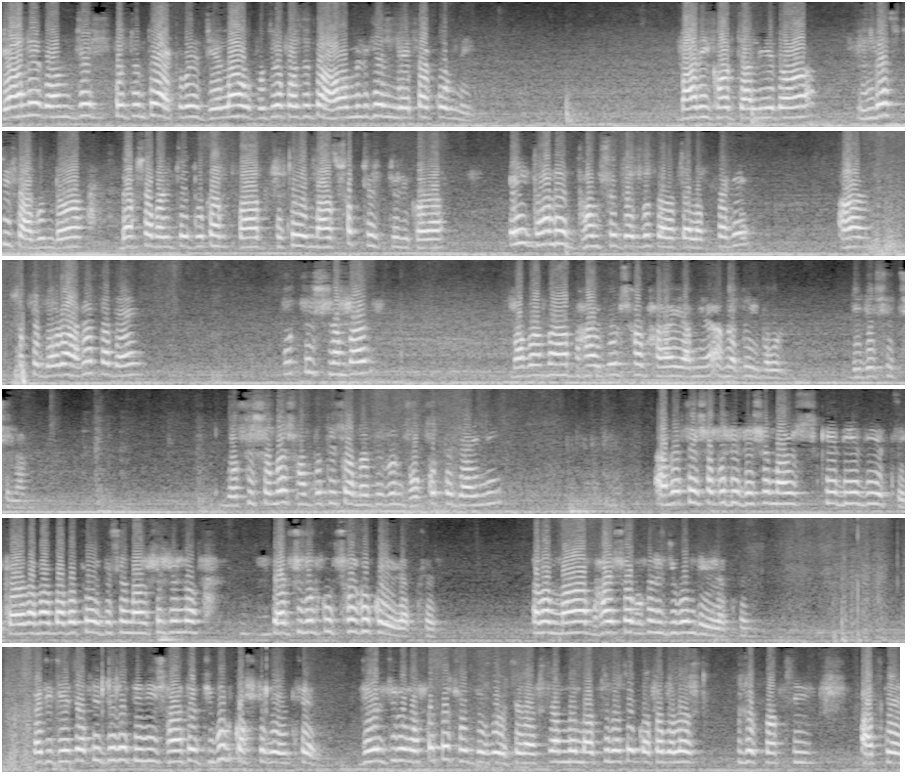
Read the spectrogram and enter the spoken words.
গ্রামে, গঞ্জে পর্যন্ত একেবারে জেলা, উপজেলা পর্যন্ত আওয়ামী লীগের নেতা কর্মী। বাড়ি ঘর চালিয়ে দেওয়া ইন্ডাস্ট্রিতে আগুন দেওয়া, ব্যবসা, বাণিজ্য, দোকান, পাট পুকুরের মাছ সব চুরি করা, এই ধরনের ধ্বংসযজ্ঞ তারা চালাতে থাকে। আর সবচেয়ে বড় আঘাতটা দেয় পঁচিশ নাম্বার বাবা মা, ভাই বোন সব ভাই আমি, আমরা দুই বোন বিদেশে ছিলাম। বত্রিশ নম্বর সম্পত্তি তো আমরা দুই বোন ভোগ করতে যাইনি। আমরা তো এই সম্পত্তি দেশের মানুষকে দিয়ে দিয়েছি, কারণ আমার বাবা তো দেশের মানুষের জন্য জীবনকে উৎসর্গ করে গেছে আমার মা, ভাই সব ওখানে জীবন দিয়ে গেছেন। কাজে যে জাতির জন্য তিনি সারাটা জীবন কষ্ট করেছেন, জেল জুড়ে অত্যাচার সহ্য করেছেন। আজকে আমরা মাতৃভাষায় কথা বলার সুযোগ পাচ্ছি। আজকে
